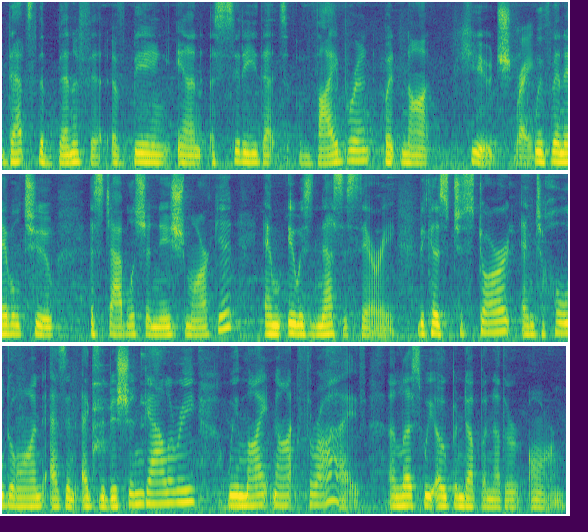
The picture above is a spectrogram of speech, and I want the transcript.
that's the benefit of being in a city that's vibrant but not huge. Right. We've been able to establish a niche market, and it was necessary because to start and to hold on as an exhibition gallery, we might not thrive unless we opened up another arm.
